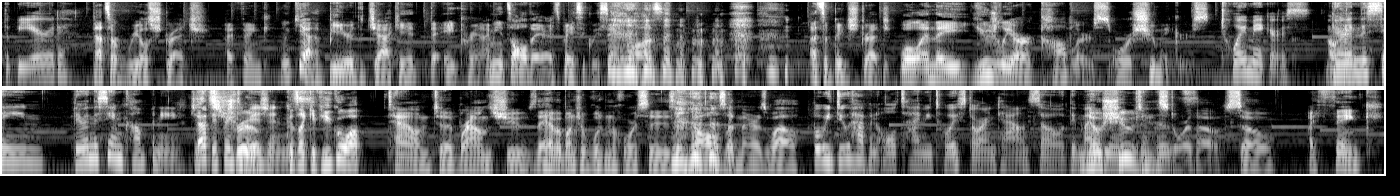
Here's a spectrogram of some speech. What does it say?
the beard. That's a real stretch. I think. Like, yeah, the beard, the jacket, the apron. I mean, it's all there. It's basically Santa Claus. That's a big stretch. Well, and they usually are cobblers or shoemakers. Toy makers. They're Okay. in the same. They're in the same company. Just That's different true. Because like if you go uptown to Brown's Shoes, they have a bunch of wooden horses and dolls in there as well. But we do have an old timey toy store in town, so they might no shoes in the store though, so I think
